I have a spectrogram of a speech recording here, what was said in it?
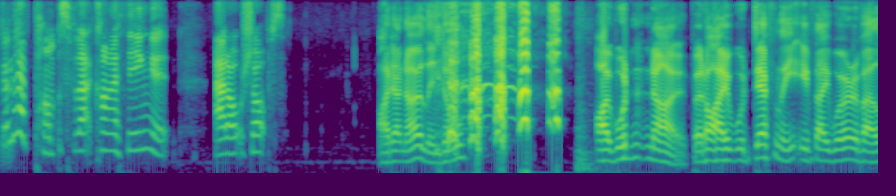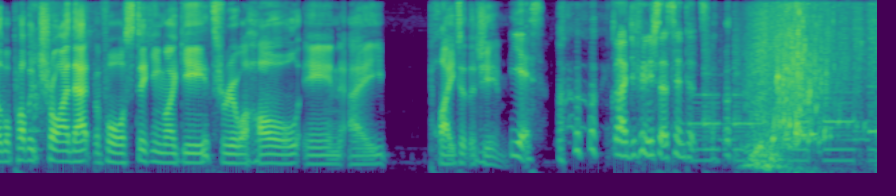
Don't they have pumps for that kind of thing at adult shops? I don't know, Lyndal. I wouldn't know, but I would definitely, if they were available, probably try that before sticking my gear through a hole in a plate at the gym. Yes. Glad you finished that sentence.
